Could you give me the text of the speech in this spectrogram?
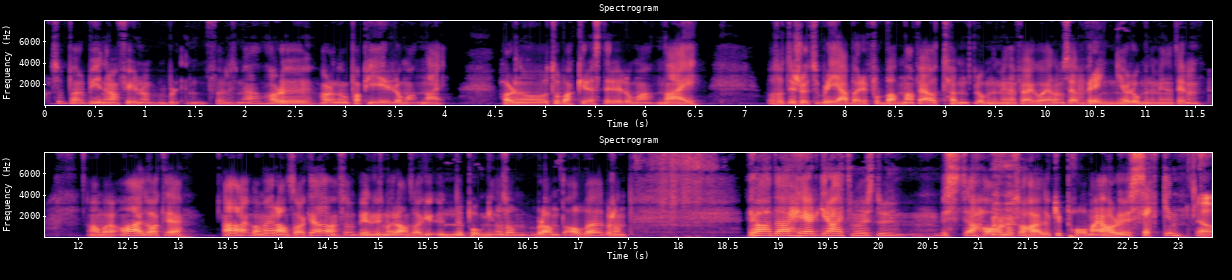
Og så bare begynner han fyren å liksom, ja, har, du, har du noe papir i lomma? Nei. Har du noe tobakkrester i lomma? Nei. Og så til slutt så blir jeg bare forbanna, for jeg har tømt lommene mine før jeg går gjennom, så jeg vrenger jo lommene mine til den. Og han bare Å nei, du har ikke det. Ja, nei, hva må jeg ransake deg, da? Så begynner vi liksom å ransake under pungen og sånn, blant alle. Bare sånn Ja, det er helt greit, men hvis, du, hvis jeg har noe, så har jeg det jo ikke på meg. Jeg har det jo i sekken. Ja.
